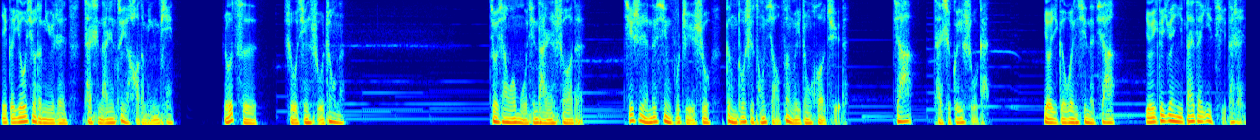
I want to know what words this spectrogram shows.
一个优秀的女人才是男人最好的名片，如此孰轻孰重呢？就像我母亲大人说的，其实人的幸福指数更多是从小氛围中获取的，家才是归属感，有一个温馨的家，有一个愿意待在一起的人，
